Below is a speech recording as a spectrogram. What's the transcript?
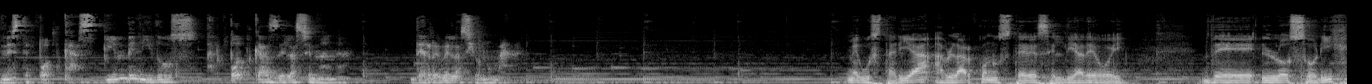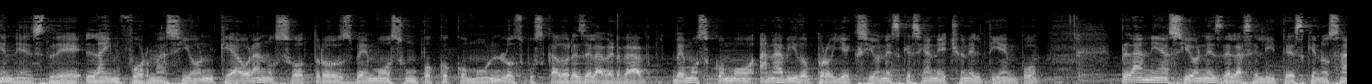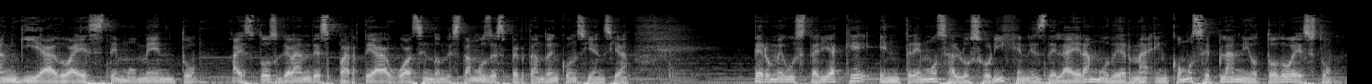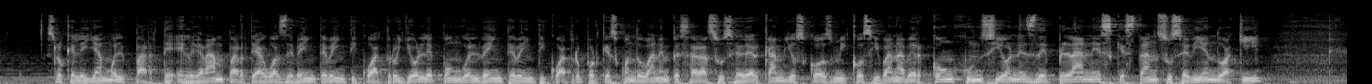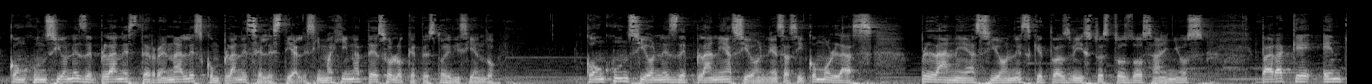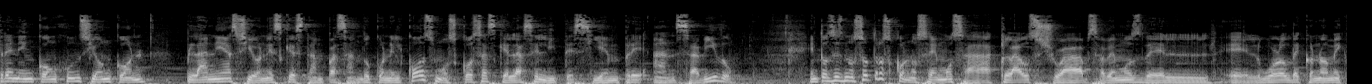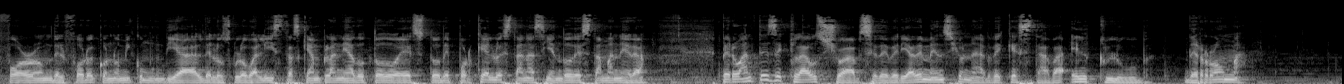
en este podcast. Bienvenidos al podcast de la semana de Revelación Humana. Me gustaría hablar con ustedes el día de hoy de los orígenes de la información que ahora nosotros vemos un poco común, los buscadores de la verdad, vemos cómo han habido proyecciones que se han hecho en el tiempo planeaciones de las élites que nos han guiado a este momento, a estos grandes parteaguas en donde estamos despertando en conciencia. Pero me gustaría que entremos a los orígenes de la era moderna en cómo se planeó todo esto. Es lo que le llamo el parte, el gran parteaguas de 2024. Yo le pongo el 2024 porque es cuando van a empezar a suceder cambios cósmicos y van a haber conjunciones de planes que están sucediendo aquí conjunciones de planes terrenales con planes celestiales. Imagínate eso lo que te estoy diciendo. Conjunciones de planeaciones, así como las planeaciones que tú has visto estos dos años, para que entren en conjunción con planeaciones que están pasando con el cosmos, cosas que las élites siempre han sabido. Entonces nosotros conocemos a Klaus Schwab, sabemos del World Economic Forum, del Foro Económico Mundial, de los globalistas que han planeado todo esto, de por qué lo están haciendo de esta manera. Pero antes de Klaus Schwab se debería de mencionar de que estaba el Club de Roma.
